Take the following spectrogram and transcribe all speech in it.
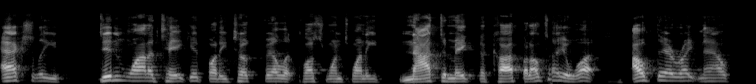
actually didn't want to take it, but he took Phil at plus 120 not to make the cut. But I'll tell you what, out there right now,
